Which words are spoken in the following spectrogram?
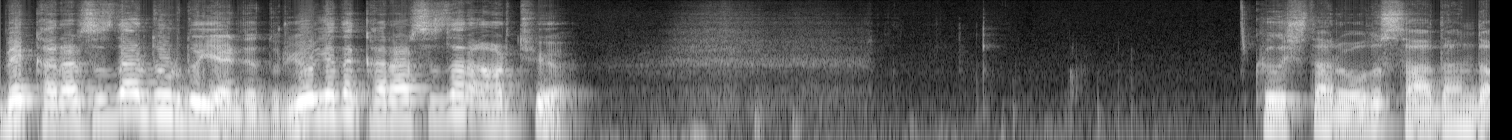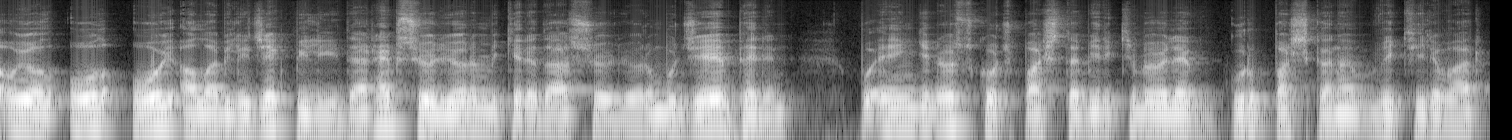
Ve kararsızlar durduğu yerde duruyor ya da kararsızlar artıyor. Kılıçdaroğlu sağdan da oy, oy alabilecek bir lider. Hep söylüyorum bir kere daha söylüyorum. Bu CHP'nin bu Engin Özkoç başta bir iki böyle grup başkanı vekili var.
